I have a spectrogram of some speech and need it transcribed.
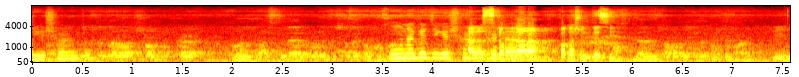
জিজ্ঞেস করেন তো। ওনাকে জিজ্ঞেস করেন আচ্ছা স্টপ দাঁড়ান কথা শুনতেছি। হুম।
